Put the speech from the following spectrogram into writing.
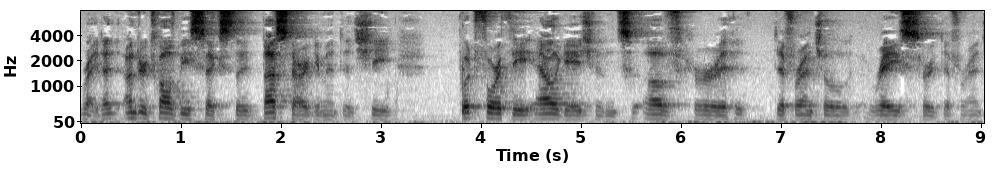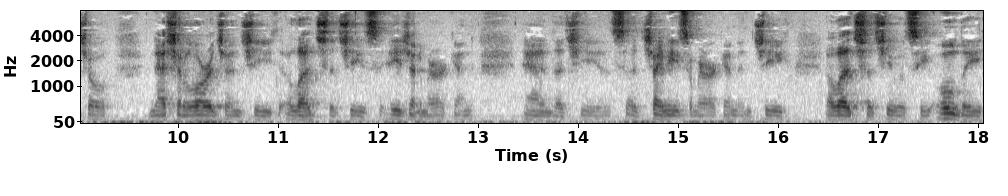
right. Under 12b-6, the best argument is she put forth the allegations of her differential race, her differential national origin. She alleged that she's Asian American and that she is Chinese American, and she alleged that she was the only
